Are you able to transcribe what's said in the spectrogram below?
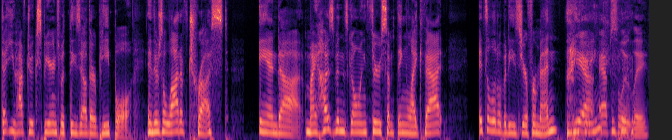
that you have to experience with these other people. And there's a lot of trust. And uh, my husband's going through something like that. It's a little bit easier for men. I Yeah, think. absolutely.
